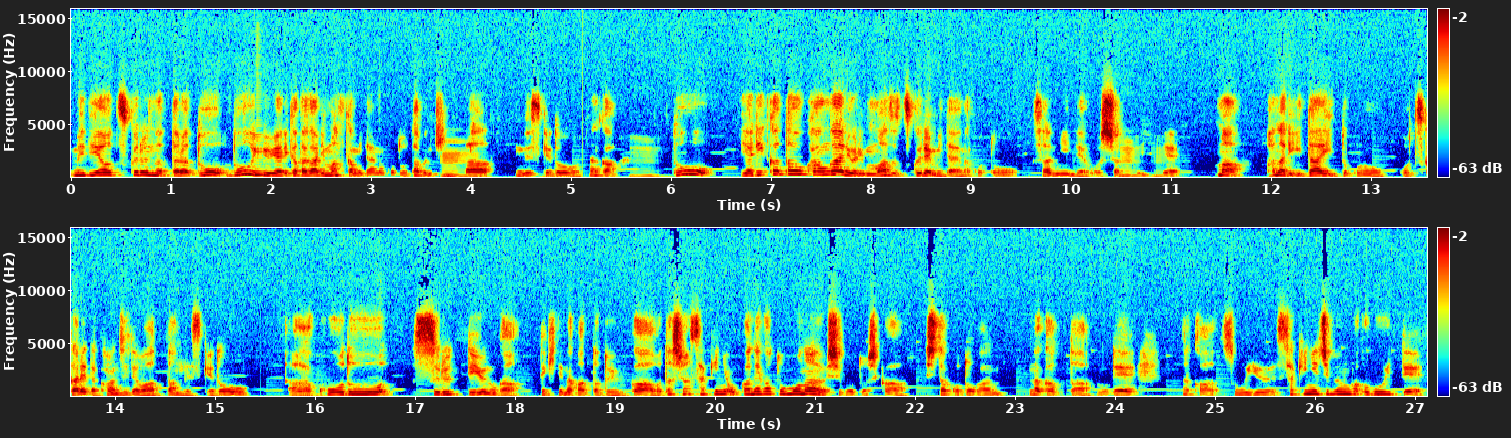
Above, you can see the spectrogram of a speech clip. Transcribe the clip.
メディアを作るんだったらどうどういうやり方がありますかみたいなことを多分聞いたんですけど、うん、なんか、どうやり方を考えるよりもまず作れみたいなことを3人でおっしゃっていて、うんうん、まあかなり痛いところを疲れた感じではあったんですけどあ行動するっていうのができてなかったというか私は先にお金が伴う仕事しかしたことがなかったのでなんかそういう先に自分が動いて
